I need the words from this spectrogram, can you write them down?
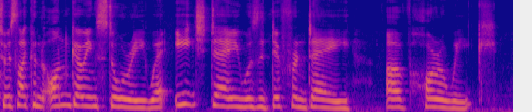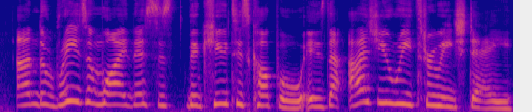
So, it's like an ongoing story where each day was a different day of Horror Week. And the reason why this is the cutest couple is that as you read through each day,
